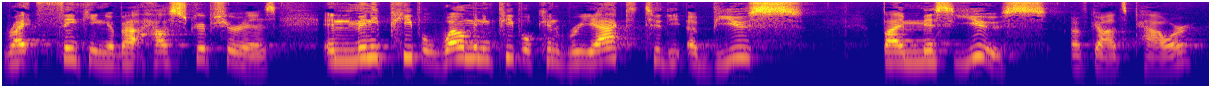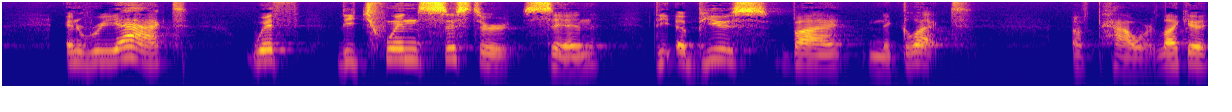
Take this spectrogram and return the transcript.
right thinking about how Scripture is. And many people, well, many people can react to the abuse by misuse of God's power and react with the twin sister sin, the abuse by neglect of power. Like a,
